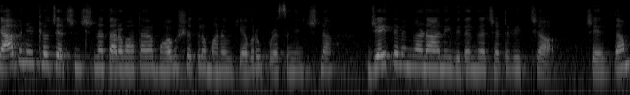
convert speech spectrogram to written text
కేబినెట్లో చర్చించిన తర్వాత భవిష్యత్తులో మనం ఎవరు ప్రసంగించిన జై తెలంగాణ అనే విధంగా చట్టరీత్యా చేద్దాం.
